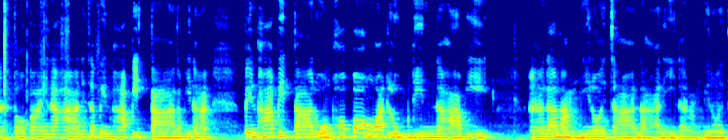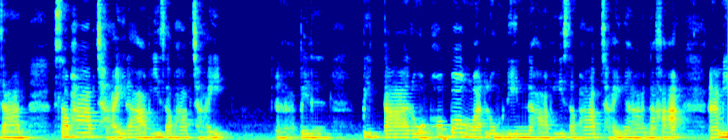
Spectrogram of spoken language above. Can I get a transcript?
อะต่อไปนะคะนี่จะเป็นพระปิดตานะพี่นะเป็นพระปิดตาหลวงพ่อป้องวัดหลุมดินนะคะพี่อ่าด้านหลังมีรอยจานนะคะนี่ด้านหลังมีรอยจาน สภาพใช้นะคะพี่สภาพใช้อ่าเป็นปิดตาหลวงพ่อป้องวัดหลุมดินนะคะ พี่สภาพใช้งานนะคะอ่ามี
